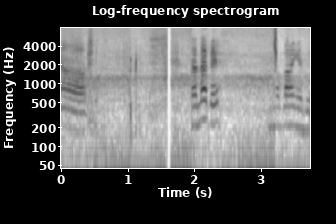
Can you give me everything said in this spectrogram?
な7です。7番屋で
